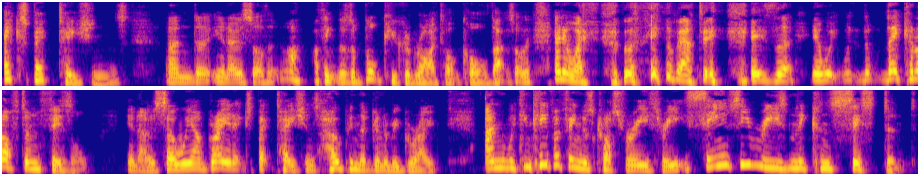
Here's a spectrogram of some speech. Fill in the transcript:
expectations. And, uh, you know, sort of, oh, I think there's a book you could write called that sort of thing. Anyway, the thing about it is that, you know, we, we, they can often fizzle you know, so we have great expectations, hoping they're going to be great. And we can keep our fingers crossed for E3. It seems to be reasonably consistent.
